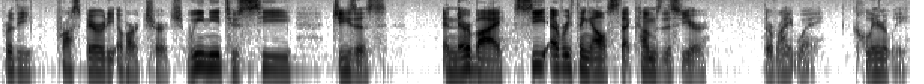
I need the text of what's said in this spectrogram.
for the prosperity of our church. We need to see Jesus and thereby see everything else that comes this year the right way, clearly,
